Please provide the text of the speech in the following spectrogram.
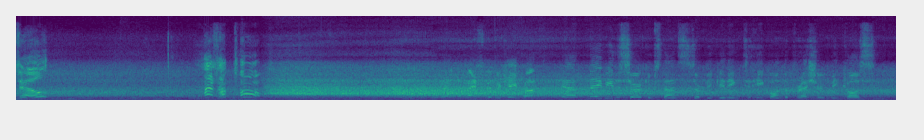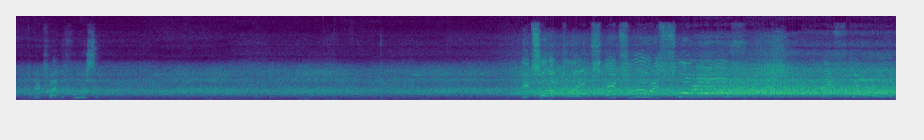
Rodell has a pop! Less than the keeper. Yeah, maybe the circumstances are beginning to heap on the pressure because they're trying to force it. It's on a plate. It's Luis Suarez! He scored!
